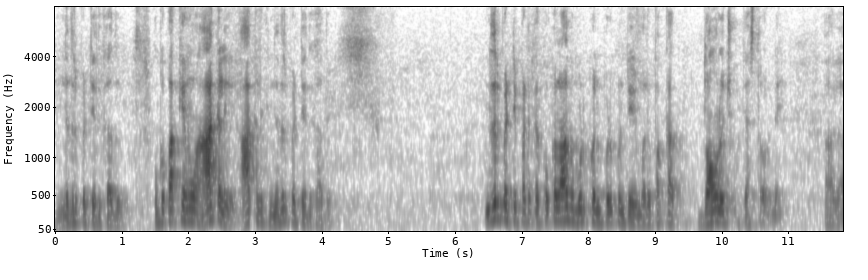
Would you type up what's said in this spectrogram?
నిద్ర పెట్టేది కాదు. ఒక పక్కేమో ఆకలి ఆకలికి నిద్ర పెట్టేది కాదు. నిద్రపెట్టి పటక కుక్కలాగా ముడుకొని పడుకుంటే మరో పక్క దోమలు వచ్చి కుట్టేస్తూ ఉండే. అలాగా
